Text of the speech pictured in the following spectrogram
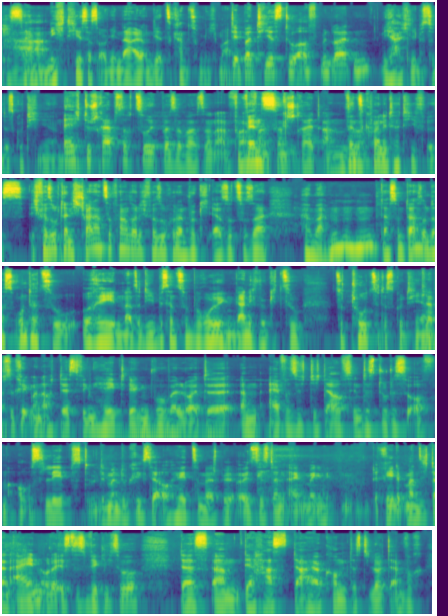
Ist er nicht, hier ist das Original und jetzt kannst du mich mal. Debattierst du oft mit Leuten? Ja, ich liebe es zu diskutieren. Echt, du schreibst doch zurück bei sowas und einfach fangst dann Streit an. Wenn es so. qualitativ ist. Ich versuche da nicht Streit anzufangen, sondern ich versuche dann wirklich eher so zu sein, hör mal, hm, hm, hm, das und das und das runterzureden. Also die ein bisschen zu beruhigen, gar nicht wirklich zu, zu tot zu diskutieren. Glaubst du, kriegt man auch deswegen Hate irgendwo, weil Leute ähm, eifersüchtig darauf sind, dass du das so offen auslebst? Ich meine, du kriegst ja auch Hate zum Beispiel. Ist es dann redet man sich dann ein oder ist es wirklich so, dass ähm, der Hass daher kommt, dass die Leute einfach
